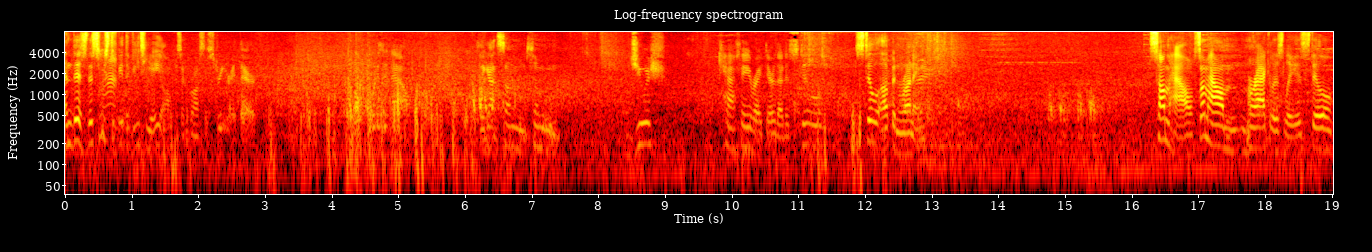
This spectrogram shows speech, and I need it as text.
And this, this used to be the VTA office across the street right there. What is it now? They got some some Jewish cafe right there that is still still up and running. Somehow, somehow miraculously is still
